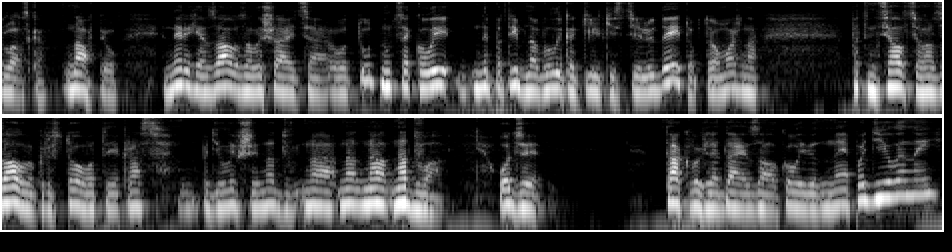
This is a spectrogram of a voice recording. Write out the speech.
ласка, навпіл. Енергія залу залишається отут. Ну, це коли не потрібна велика кількість людей, тобто можна потенціал цього залу використовувати якраз поділивши на, на, на, на, на два. Отже, так виглядає зал, коли він не поділений.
